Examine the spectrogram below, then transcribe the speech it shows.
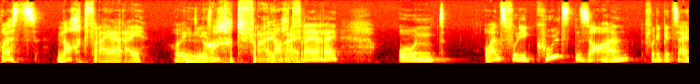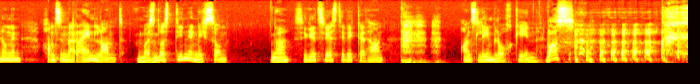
heißt es Nachtfreierei. Nachtfreierei. Nachtfreierei. Und eins von den coolsten Sachen, von den Bezeichnungen, haben sie im Rheinland. Weißt du, was die nämlich sagen? Na? Sie jetzt wirst du weggehauen. Ans Lehmloch gehen. Was?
